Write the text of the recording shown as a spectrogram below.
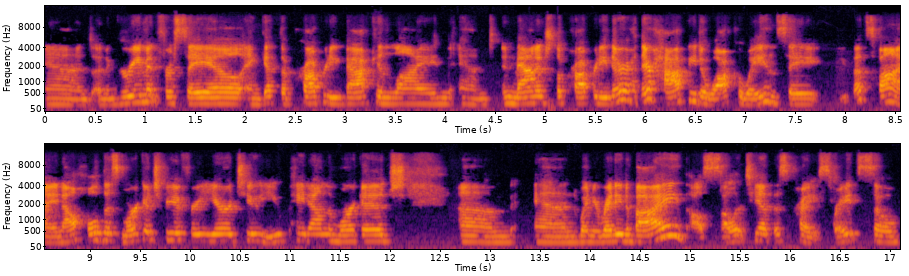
and an agreement for sale and get the property back in line and and manage the property they're they're happy to walk away and say that's fine. I'll hold this mortgage for you for a year or two. You pay down the mortgage. Um, and when you're ready to buy i'll sell it to you at this price right? So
